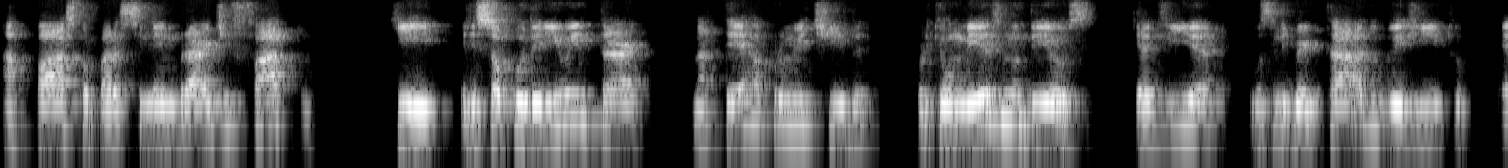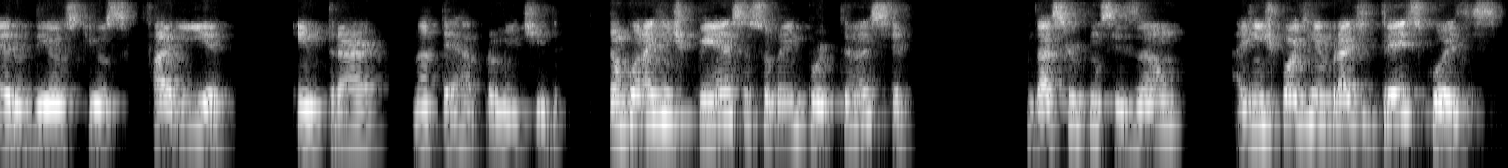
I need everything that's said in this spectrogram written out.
a Páscoa para se lembrar de fato que eles só poderiam entrar na terra prometida, porque o mesmo Deus que havia os libertado do Egito era o Deus que os faria entrar na terra prometida. Então, quando a gente pensa sobre a importância da circuncisão, a gente pode lembrar de três coisas.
